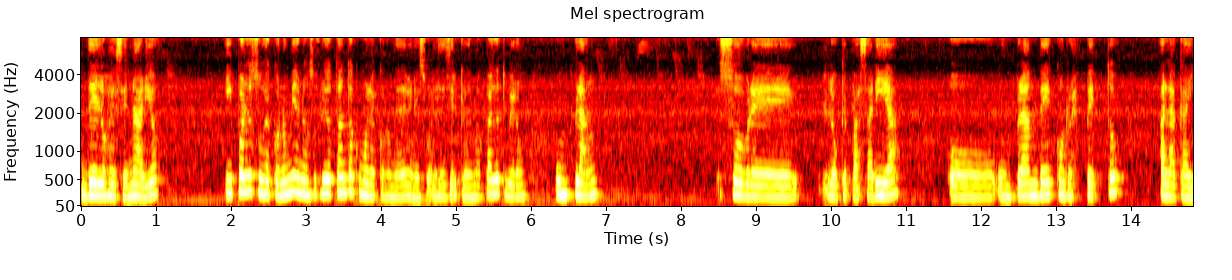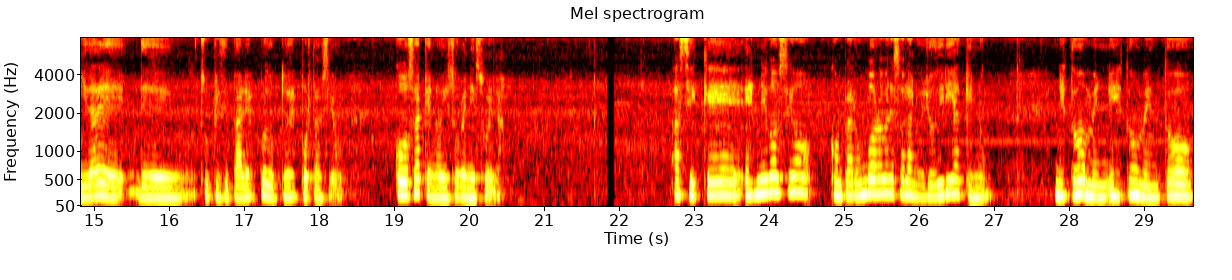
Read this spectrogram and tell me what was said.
de los escenarios y por eso sus economías no han sufrido tanto como la economía de Venezuela. Es decir, que los demás países tuvieron un plan sobre lo que pasaría o un plan B con respecto a la caída de, sus principales productos de exportación, cosa que no hizo Venezuela. Así que es negocio comprar un bono venezolano, yo diría que no. En estos, en estos momentos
